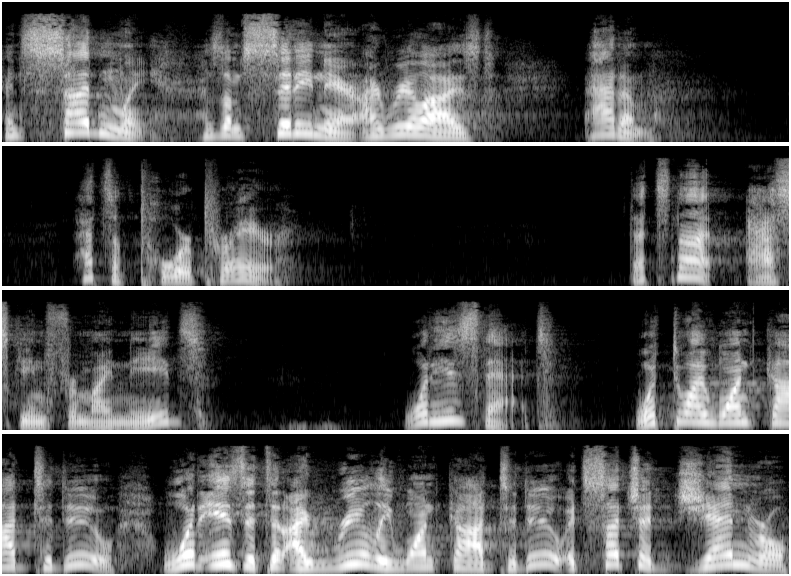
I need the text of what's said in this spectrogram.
And suddenly, as I'm sitting there, I realized, Adam, that's a poor prayer. That's not asking for my needs. What is that? What do I want God to do? What is it that I really want God to do? It's such a general,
